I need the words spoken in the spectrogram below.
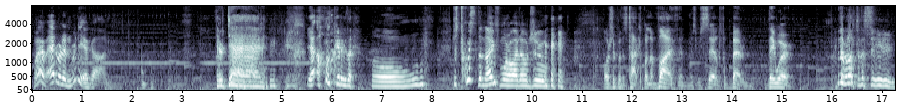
Where have Edward and Rydia gone? They're dead! Yeah, oh, look at him. He's like, oh. Just twist the knife more, why don't you? Our ship was attacked by Leviathan as we sailed for Baron. They were. They were lost to the sea!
